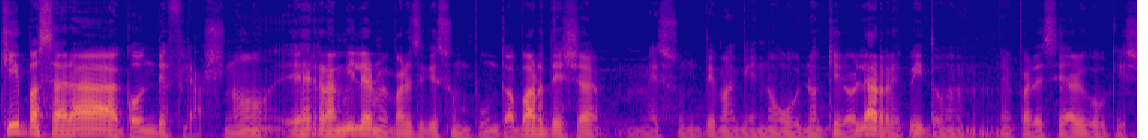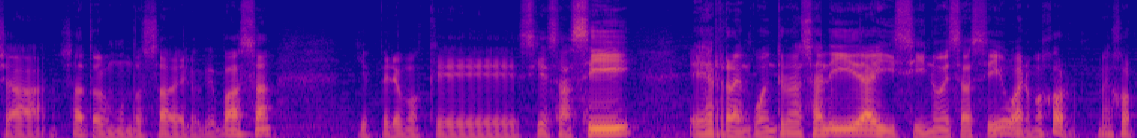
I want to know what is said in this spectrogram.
¿qué pasará con The Flash? ¿no? Ezra Miller me parece que es un punto aparte. Ya es un tema que no, no quiero hablar, repito. Me, parece algo que ya, ya todo el mundo sabe lo que pasa. Y esperemos que si es así Ezra encuentre una salida y si no es así, bueno, mejor, mejor.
